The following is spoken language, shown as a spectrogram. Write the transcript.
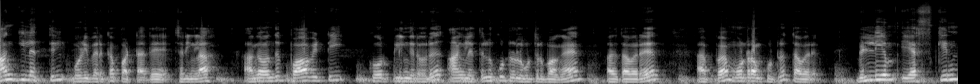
ஆங்கிலத்தில் மொழிபெயர்க்கப்பட்டது. சரிங்களா? அங்கே வந்து பாவெட்டி கோட்லிங்கிற ஒரு ஆங்கிலத்தில் கூற்றுகள் கொடுத்துருப்பாங்க. அது தவறு. அப்போ மூன்றாம் கூற்று தவறு. வில்லியம் எர்ஸ்கின்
